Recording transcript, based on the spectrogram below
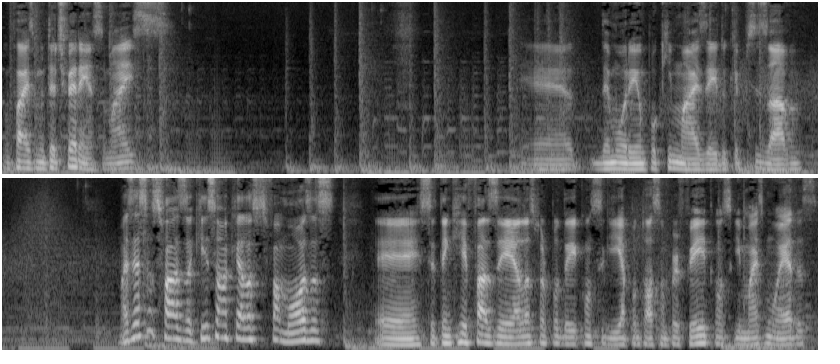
Não faz muita diferença, mas. É, demorei um pouquinho mais aí do que precisava. Mas essas fases aqui são aquelas famosas. É, você tem que refazer elas para poder conseguir a pontuação perfeita, conseguir mais moedas.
